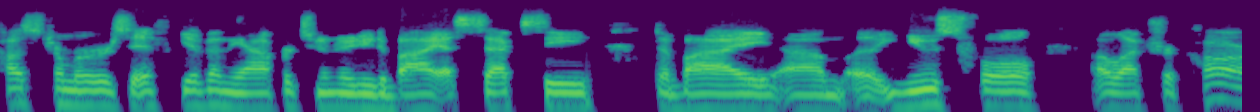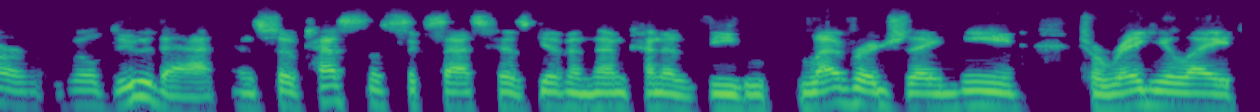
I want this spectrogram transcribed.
customers, if given the opportunity to buy a sexy, to buy um, a useful electric car, will do that. And so Tesla's success has given them kind of the leverage they need to regulate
